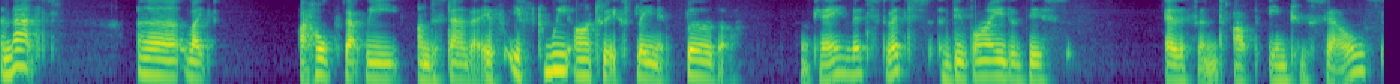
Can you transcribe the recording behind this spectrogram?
and that's uh, like I hope that we understand that. If if we are to explain it further, okay, let's let's divide this elephant up into cells.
